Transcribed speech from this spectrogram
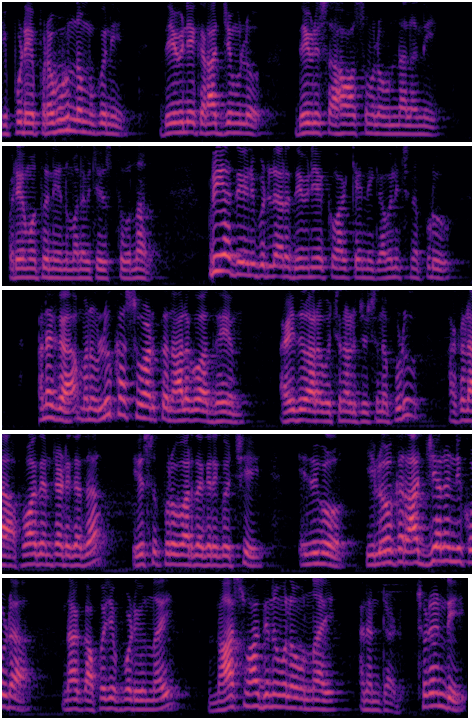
ఇప్పుడే ప్రభువుని నమ్ముకొని దేవుని యొక్క రాజ్యంలో దేవుని సహవాసంలో ఉండాలని ప్రేమతో నేను మనవి చేస్తూ ఉన్నాను. ప్రియ దేవుని బిడ్డలారా దేవుని యొక్క వాక్యాన్ని గమనించినప్పుడు అనగా మనం లూకాసు వార్త నాలుగో అధ్యాయం ఐదు ఆరు వచనాలు చూసినప్పుడు అక్కడ అపవాది అంటాడు కదా యేసుప్రభు వారి దగ్గరికి వచ్చి ఇదిగో ఈ లోక రాజ్యాలన్నీ కూడా నాకు అప్పచెప్పబడి ఉన్నాయి నా స్వాధీనంలో ఉన్నాయి అని అంటాడు. చూడండి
